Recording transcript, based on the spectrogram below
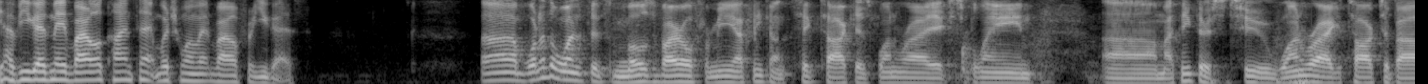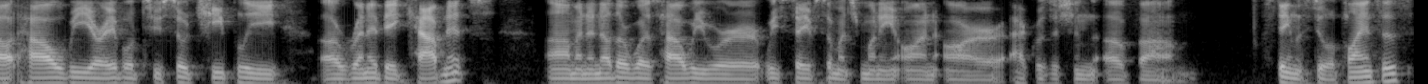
have you guys made viral content? Which one went viral for you guys? Uh, one of the ones that's most viral for me, I think, on TikTok is one where I explain um, I think there's two. One where I talked about how we are able to so cheaply uh, renovate cabinets, um, and another was how we were we saved so much money on our acquisition of um, stainless steel appliances.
